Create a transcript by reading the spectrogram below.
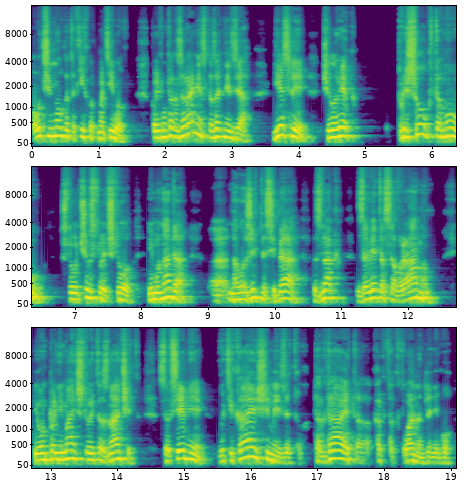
а очень много таких вот мотивов. Поэтому так заранее сказать нельзя. Если человек пришел к тому, что он чувствует, что ему надо э, наложить на себя знак завета с Авраамом, и он понимает, что это значит, со всеми вытекающими из этого, тогда это как-то актуально для него.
